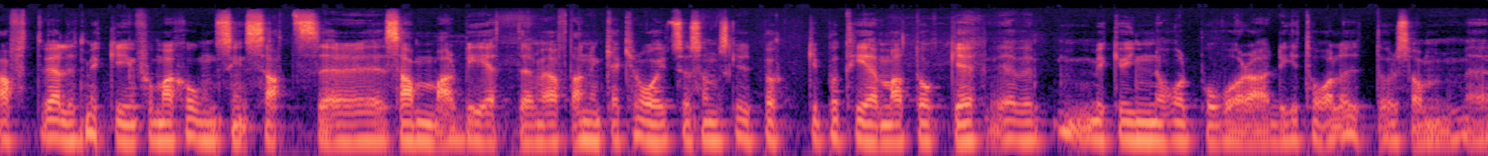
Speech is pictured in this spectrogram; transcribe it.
haft väldigt mycket informationsinsatser, eh, samarbeten. Vi har haft Annika Kreutzer som skrivit böcker på temat och eh, mycket innehåll på våra digitala ytor som eh,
